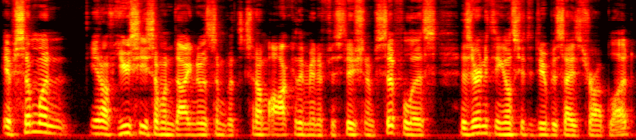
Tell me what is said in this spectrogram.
if someone you know, if you see someone diagnosed them with some ocular manifestation of syphilis, is there anything else you have to do besides draw blood?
